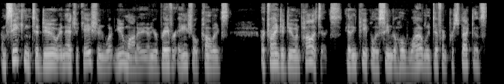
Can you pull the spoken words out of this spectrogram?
I'm seeking to do in education what you, Moni, and your braver angel colleagues are trying to do in politics, getting people who seem to hold wildly different perspectives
